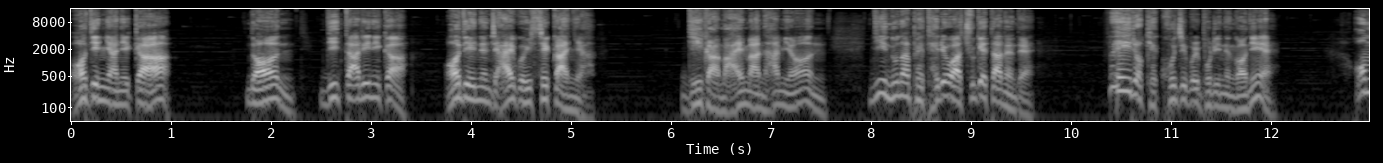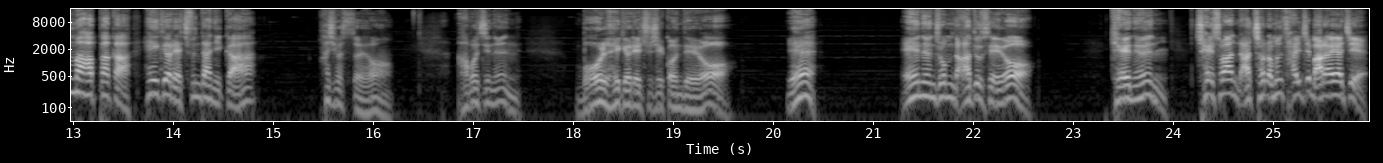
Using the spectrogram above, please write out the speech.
어딨냐니까? 넌 네 딸이니까 어디 있는지 알고 있을 거 아니야. 네가 말만 하면 네 눈앞에 데려와 주겠다는데 왜 이렇게 고집을 부리는 거니? 엄마 아빠가 해결해 준다니까 하셨어요. 아버지는 뭘 해결해 주실 건데요? 예? 애는 좀 놔두세요. 걔는 최소한 나처럼은 살지 말아야지.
